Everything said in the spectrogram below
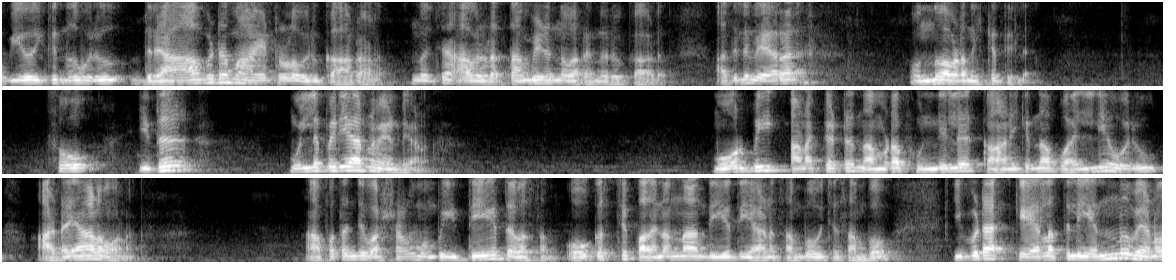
ഉപയോഗിക്കുന്നത് ഒരു ദ്രാവിഡമായിട്ടുള്ള ഒരു കാർഡാണ് എന്ന് വെച്ചാൽ അവരുടെ തമിഴ് എന്ന് പറയുന്ന ഒരു കാർഡ് അതിൽ വേറെ ഒന്നും അവിടെ നിൽക്കത്തില്ല സോ ഇത് മുല്ലപ്പെരിയാറിന് വേണ്ടിയാണ്. മോർബി അണക്കെട്ട് നമ്മുടെ മുന്നിൽ കാണിക്കുന്ന വലിയ ഒരു അടയാളമാണ്. നാൽപ്പത്തഞ്ച് വർഷങ്ങൾക്ക് മുമ്പ് ഇതേ ദിവസം ഓഗസ്റ്റ് പതിനൊന്നാം തീയതിയാണ് സംഭവിച്ച സംഭവം. ഇവിടെ കേരളത്തിൽ എന്ന് വേണോ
